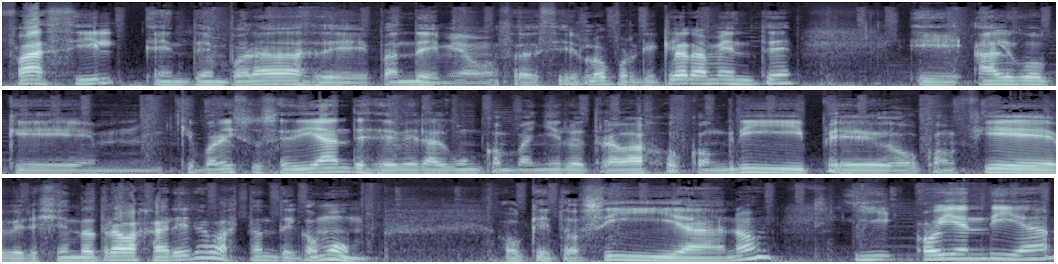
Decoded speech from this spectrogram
fácil en temporadas de pandemia, vamos a decirlo, porque claramente eh, algo que, que, por ahí sucedía antes de ver a algún compañero de trabajo con gripe o con fiebre yendo a trabajar era bastante común o que tosía, ¿no? Y hoy en día,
